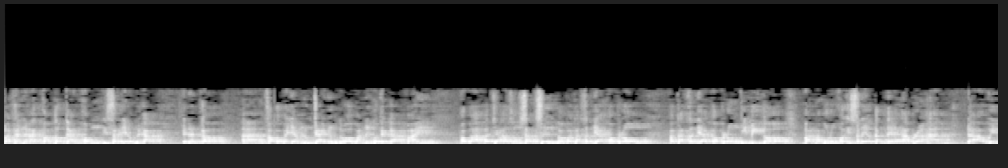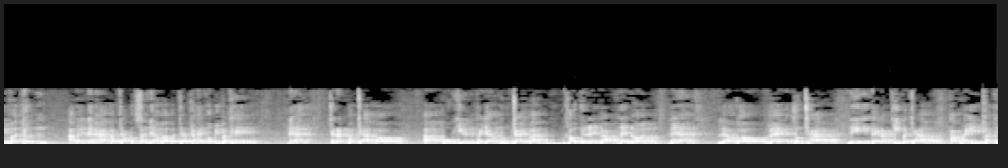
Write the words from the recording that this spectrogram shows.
ปรารถนาความต้องการของอิสราเอลนะครับดังนั้นก็เขาก็พยายามหนุนใจด้วยแต่ว่าวันหนึ่งเขาจะกลับไป เพราะว่าพระเจ้าทรงสัตย์ซื่อต่อพันธสัญญาของพระองค์พันธสัญญาของพระองค์ที่มีต่อบรรพบุรุษของอิสราเอลตั้งแต่อับราฮัม ดาวิดมาจนอะไรเนี่ยฮะพระเจ้าก็สัญญาว่าพระเจ้าจะให้เขามีประเทศนะฮะฉะนั้นพระเจ้าก็ผู้เขียนพยายามหนุนใจว่าเขาจะได้กลับแน่นอนนะฮะแล้วก็แม้ชนชาตินี้ได้รับทีพระเจ้าทำให้ประเท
